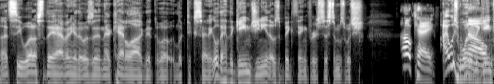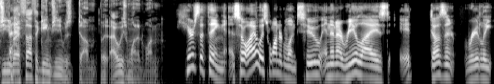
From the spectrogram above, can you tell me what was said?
Let's see what else did they have in here that was in their catalog that well, looked exciting. Oh, they had the Game Genie. That was a big thing for systems. Which okay. I always wanted No. a Game Genie, but I thought the Game Genie was dumb. But I always wanted one. Here's the thing. So I always wanted one too, and then I realized it doesn't really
